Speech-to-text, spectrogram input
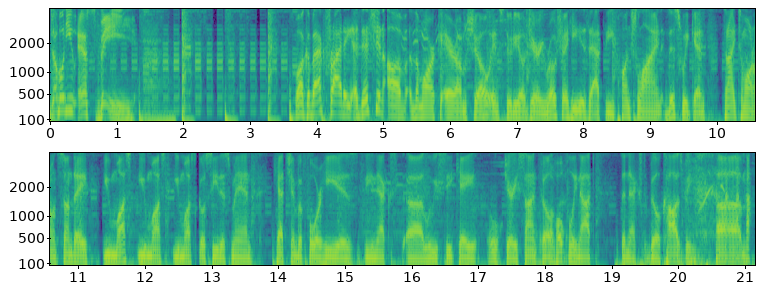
WSB. Welcome back. Friday edition of the Mark Arum Show in studio. Jerry Rocha. He is at the Punchline this weekend. Tonight, tomorrow, and Sunday. You must, you must, you must go see this man. Catch him before he is the next uh, Louis C.K., Jerry Seinfeld. Hopefully not the next Bill Cosby. Um,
